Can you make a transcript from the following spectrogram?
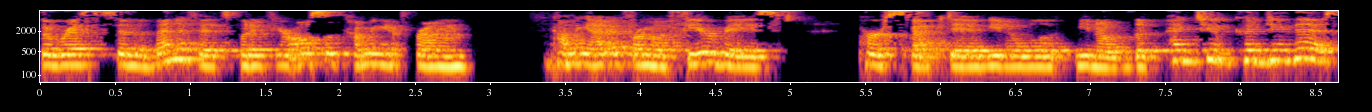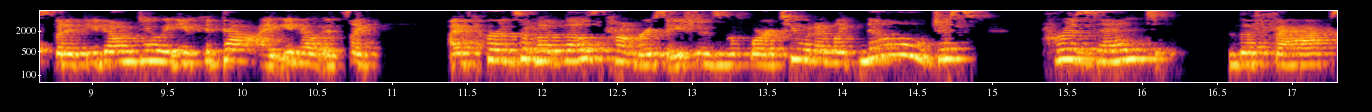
the risks and the benefits, but if you're also coming it from, coming at it from a fear-based perspective, you know, well, you know, the peg tube could do this, but if you don't do it, you could die. You know, it's like, I've heard some of those conversations before too, and I'm like, no, just present the facts,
